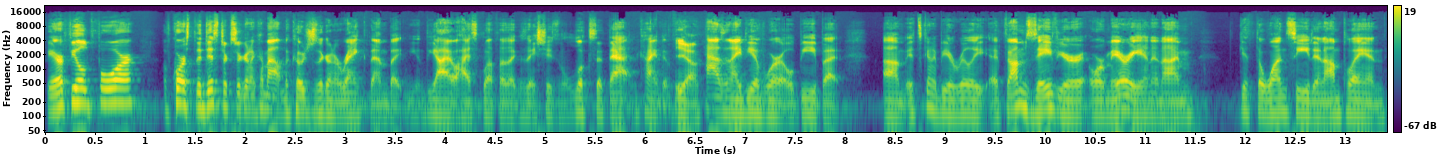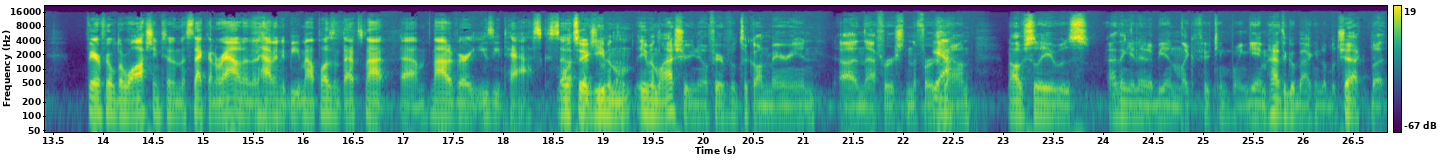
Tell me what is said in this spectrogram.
Fairfield four. Of course, the districts are going to come out and the coaches are going to rank them, but you know, the Iowa High School Athletic Association looks at that and kind of Yeah. has an idea of where it will be. But um, it's going to be a really if I'm Xavier or Marion and I'm get the one seed and I'm playing Fairfield or Washington in the second round and then having to beat Mount Pleasant, that's not um, not a very easy task. So well, like even even last year, you know, Fairfield took on Marion uh, in that first in the first Yeah. round. And obviously, it was I think it ended up being like a 15 point game. I had to go back and double check, but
